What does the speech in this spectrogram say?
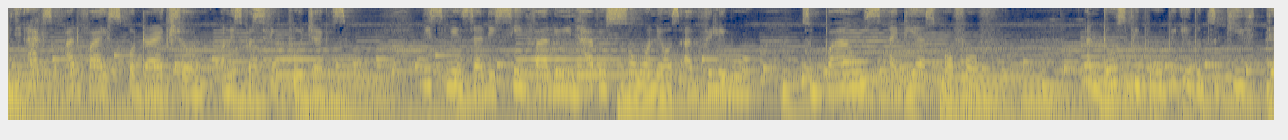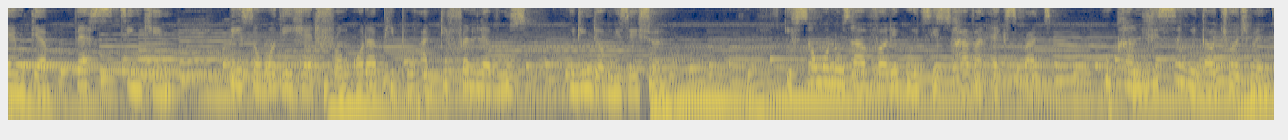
If they ask for advice or direction on a specific project, this means that they see value in having someone else available to bounce ideas off of. And those people will be able to give them their best thinking based on what they heard from other people at different levels within the organization. If someone knows how valuable it is to have an expert who can listen without judgment,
